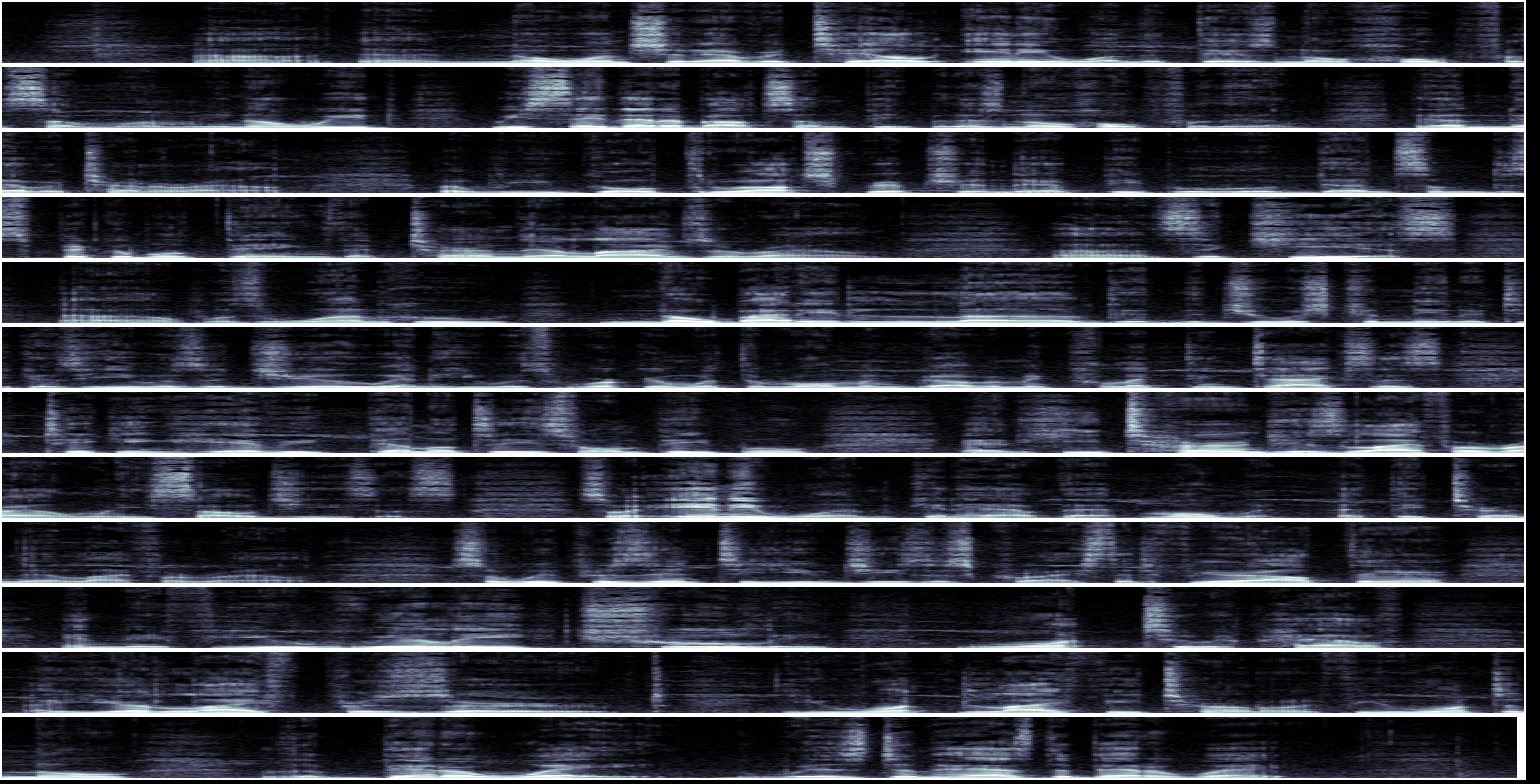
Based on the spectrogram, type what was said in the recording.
uh, and no one should ever tell anyone that there's no hope for someone. You know, we we say that about some people. There's no hope for them. They'll never turn around. But you go throughout Scripture, and there are people who have done some despicable things that turn their lives around. Uh, Zacchaeus uh, was one who nobody loved in the Jewish community because he was a Jew and he was working with the Roman government, collecting taxes, taking heavy penalties from people, and he turned his life around when he saw Jesus. So anyone can have that moment that they turn their life around. So we present to you Jesus Christ that if you're out there and if you really, truly want to have uh, your life preserved, you want life eternal, if you want to know the better way, wisdom has the better way,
